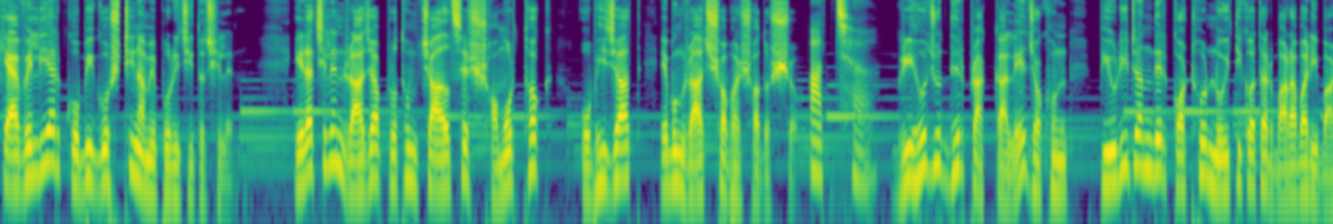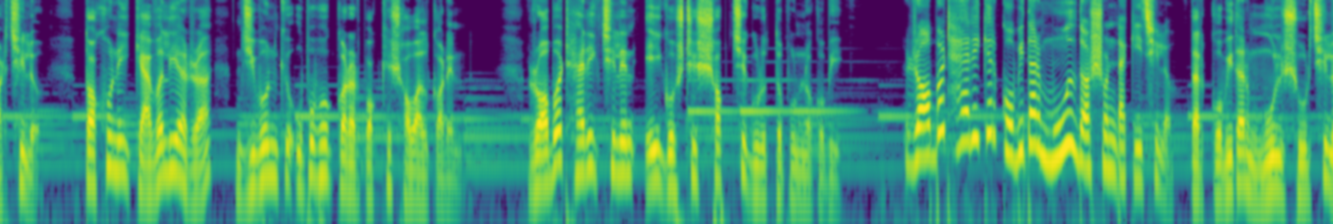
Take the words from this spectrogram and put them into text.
ক্যাভেলিয়ার কবি গোষ্ঠী নামে পরিচিত ছিলেন। এরা ছিলেন রাজা প্রথম চার্লসের সমর্থক অভিজাত এবং রাজসভার সদস্য। আচ্ছা। গৃহযুদ্ধের প্রাককালে যখন পিউরিটানদের কঠোর নৈতিকতার বাড়াবাড়ি বাড়ছিল তখন এই ক্যাভালিয়াররা জীবনকে উপভোগ করার পক্ষে সওয়াল করেন। রবার্ট হ্যারিক ছিলেন এই গোষ্ঠীর সবচেয়ে গুরুত্বপূর্ণ কবি। রবার্ট হ্যারিকের কবিতার মূল দর্শনটা কী ছিল? তার কবিতার মূল সুর ছিল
